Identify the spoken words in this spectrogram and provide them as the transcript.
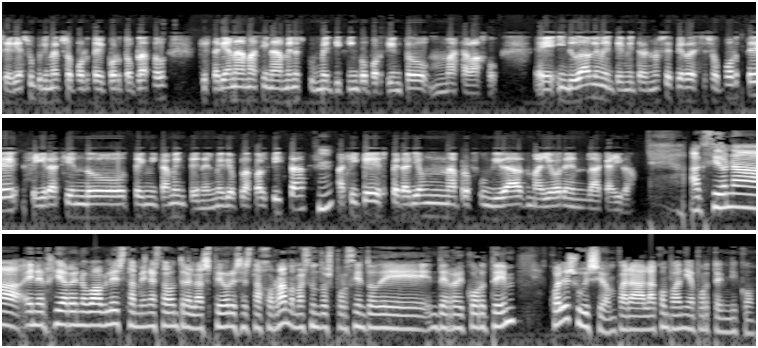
Sería su primer soporte de corto plazo, que estaría nada más y nada menos que un 25% más abajo. Eh, indudablemente, mientras no se pierda ese soporte, seguirá siendo técnicamente en el medio plazo alcista, ¿Mm? así que esperaría una profundidad mayor en la caída. Acciona Energías Renovables también ha estado entre las peores esta jornada, más de un 2% de, de recorte. ¿Cuál es su visión para la compañía por técnico?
